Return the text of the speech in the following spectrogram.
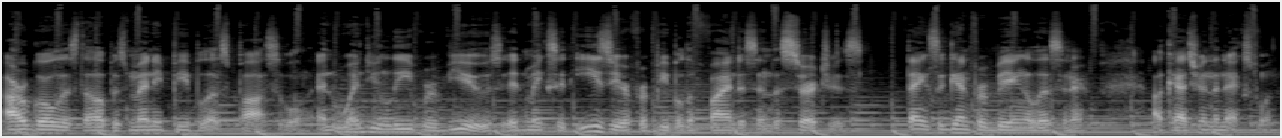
Our goal is to help as many people as possible, and when you leave reviews, it makes it easier for people to find us in the searches. Thanks again for being a listener. I'll catch you in the next one.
